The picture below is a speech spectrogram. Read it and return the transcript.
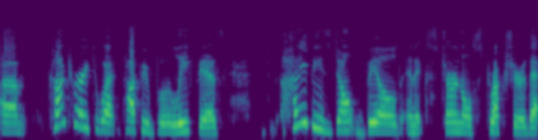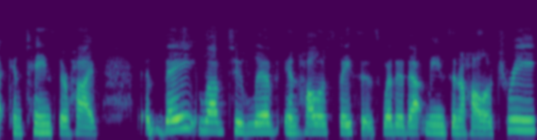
um, contrary to what popular belief is honeybees don't build an external structure that contains their hive. They love to live in hollow spaces, whether that means in a hollow tree,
